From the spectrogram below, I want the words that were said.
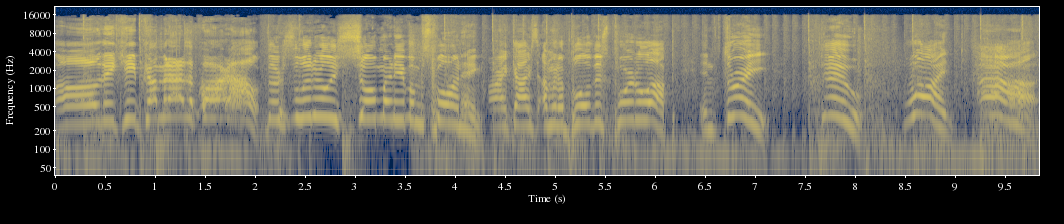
Oh, they keep coming out of the portal. There's literally so many of them spawning. All right, guys, I'm going to blow this portal up in three, two, one. Ah!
